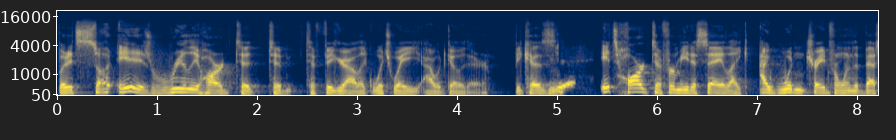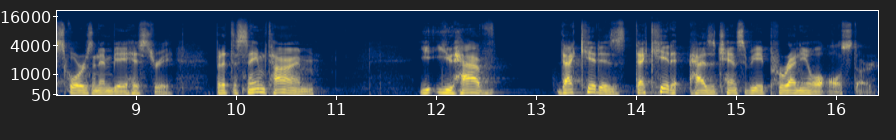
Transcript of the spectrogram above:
but it's so it is really hard to to to figure out like which way I would go there because yeah. it's hard to for me to say like I wouldn't trade for one of the best scorers in NBA history, but at the same time, you, you have that kid is that kid has a chance to be a perennial All Star.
